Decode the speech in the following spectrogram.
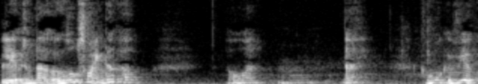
Liệu chúng ta có ứng dụng sức mạnh thức không? Đúng không đấy. Có một cái việc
